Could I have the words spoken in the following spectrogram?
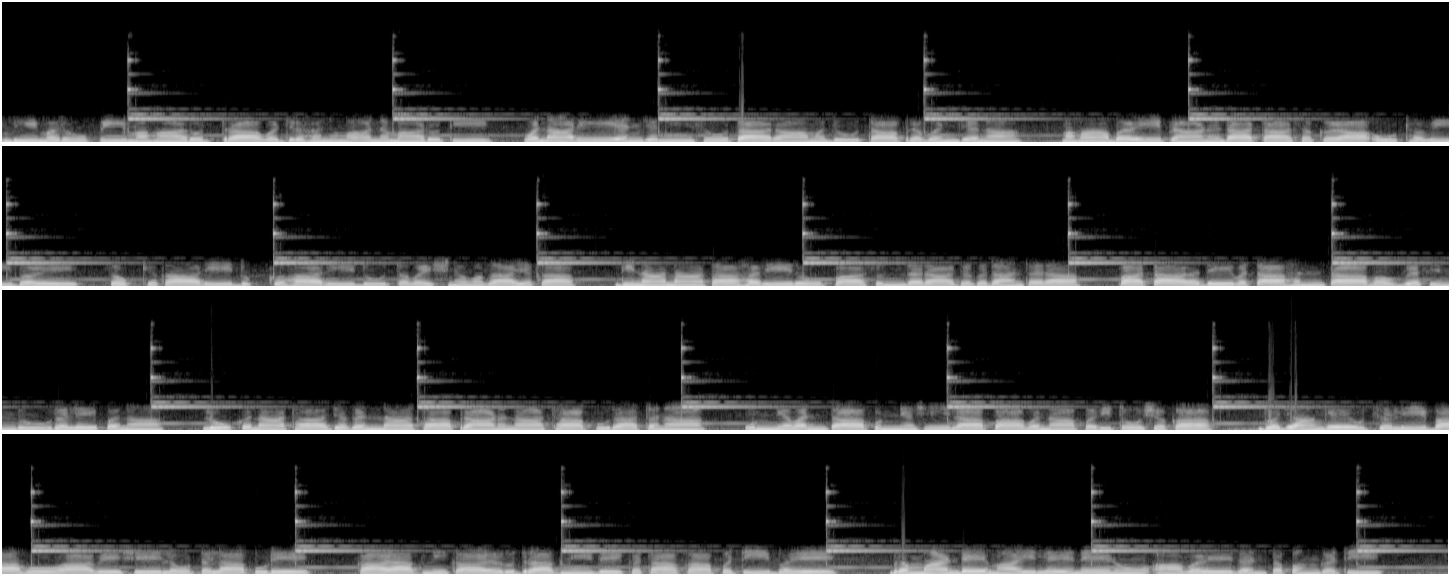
भीमरूपी महारुद्रा वज्रहनुमान मारुती वनारी अंजनी सूता रामदूता प्रभंजना महाबळी प्राणदाता सकळा उठवी बळे सौख्यकारी दुःखहारी दूत वैष्णव गायका दिनानाथा हरिरूपा सुंदरा जगदांतरा पाताळ देवता हंता भव्य सिंदूरलेपना लोकनाथा जगन्नाथा प्राणनाथा पुरातना पुण्यवंता पुण्यशीला पावना परितोषका ध्वजांगे उचली बाहो आवेशे लोटला पुढे काळाग्नी काळ रुद्राग्नी देखता कापती भये ब्रह्मांडे माईले नेणू आवळे दंतपंगती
